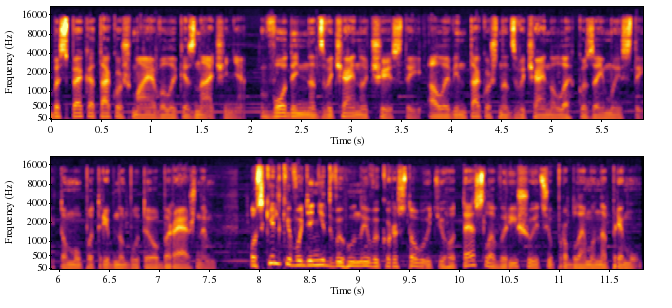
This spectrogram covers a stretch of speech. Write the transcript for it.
Безпека також має велике значення. Водень надзвичайно чистий, але він також надзвичайно легкозаймистий, тому потрібно бути обережним. Оскільки водяні двигуни використовують його Тесла, вирішує цю проблему напряму.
